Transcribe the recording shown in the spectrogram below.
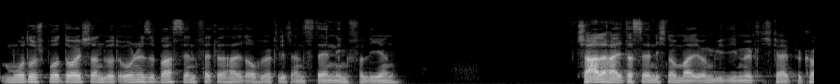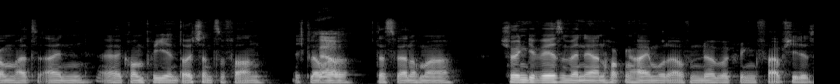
Motorsport Deutschland wird ohne Sebastian Vettel halt auch wirklich an Standing verlieren. Schade halt, dass er nicht nochmal irgendwie die Möglichkeit bekommen hat, ein äh, Grand Prix in Deutschland zu fahren. Ich glaube, ja. das wäre nochmal schön gewesen, wenn er in Hockenheim oder auf dem Nürburgring verabschiedet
